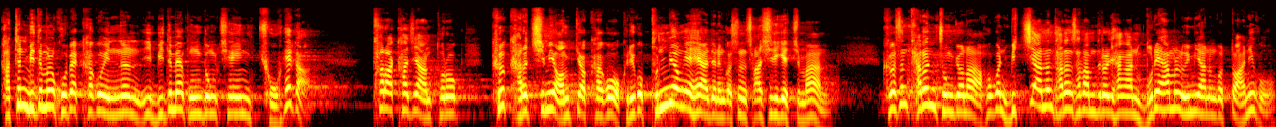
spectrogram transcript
같은 믿음을 고백하고 있는 이 믿음의 공동체인 교회가 타락하지 않도록 그 가르침이 엄격하고 그리고 분명해야 되는 것은 사실이겠지만 그것은 다른 종교나 혹은 믿지 않는 다른 사람들을 향한 무례함을 의미하는 것도 아니고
